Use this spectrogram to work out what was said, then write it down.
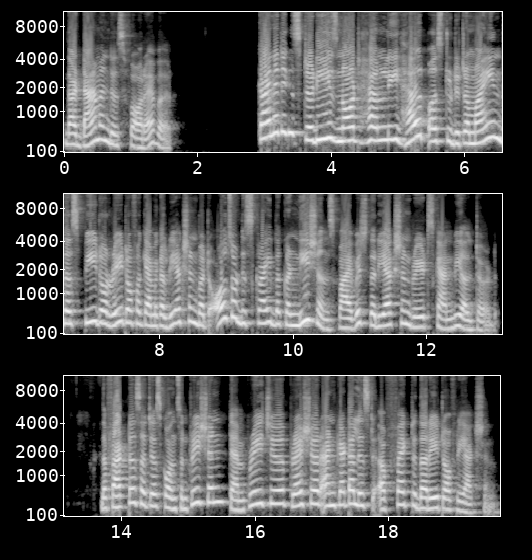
that diamond is forever. Kinetic studies not only help us to determine the speed or rate of a chemical reaction but also describe the conditions by which the reaction rates can be altered. The factors such as concentration, temperature, pressure and catalyst affect the rate of reaction.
